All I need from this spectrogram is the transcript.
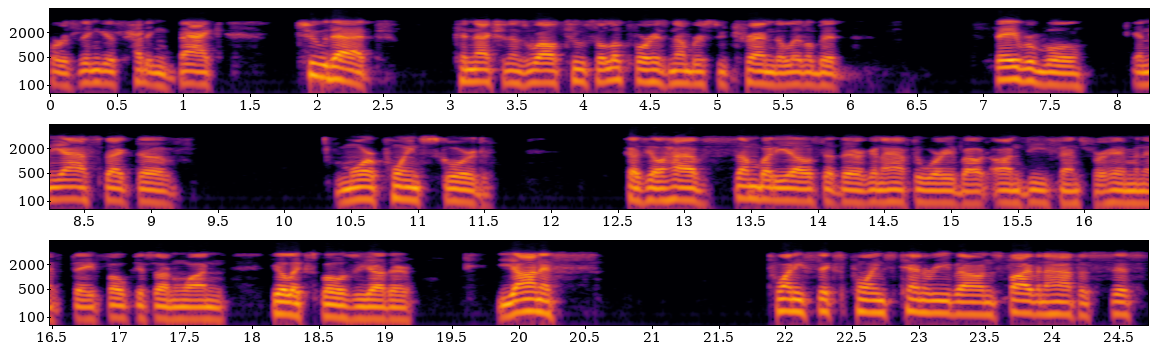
Porzingis heading back to that connection as well too. So look for his numbers to trend a little bit favorable in the aspect of more points scored because he'll have somebody else that they're going to have to worry about on defense for him. And if they focus on one, he'll expose the other. Giannis, 26 points, 10 rebounds, five and a half assists,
